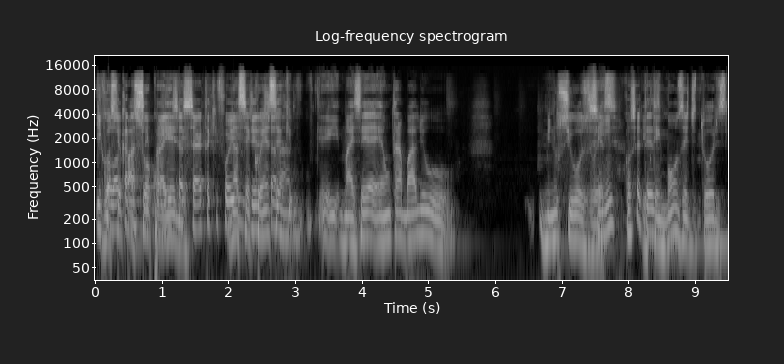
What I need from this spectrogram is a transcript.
E que coloca na sequência ele. certa que foi na sequência, que- que- mas é, é um trabalho minucioso Sim, esse. com certeza. E tem bons editores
